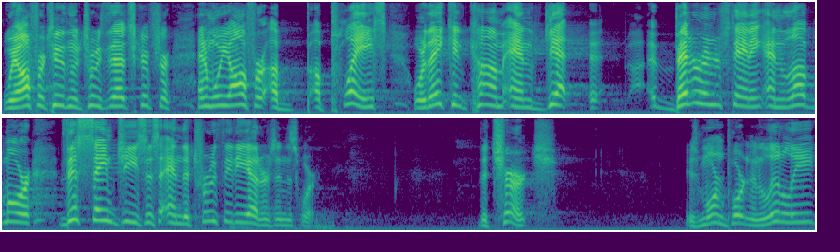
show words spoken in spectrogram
We offer to them the truth of that scripture, and we offer a, a place where they can come and get uh, better understanding and love more this same Jesus and the truth that he utters in this word. The church is more important than Little League.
